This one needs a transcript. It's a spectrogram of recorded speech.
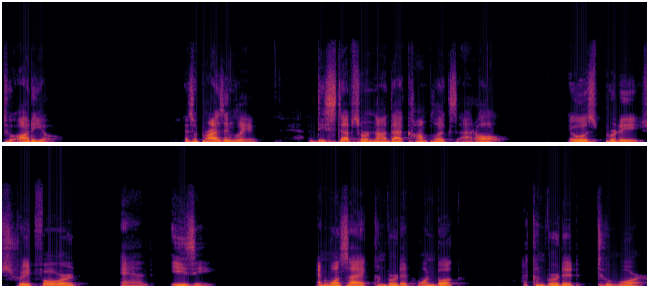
to audio. And surprisingly, the steps were not that complex at all. It was pretty straightforward and easy. And once I converted one book, I converted two more.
